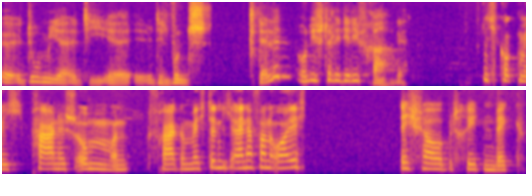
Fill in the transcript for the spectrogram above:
äh, äh, du mir die, äh, den Wunsch stellen und ich stelle dir die Frage. Ich gucke mich panisch um und frage, möchte nicht einer von euch? Ich schaue betreten weg.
